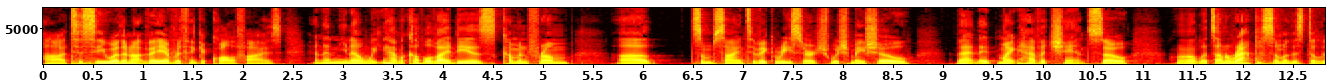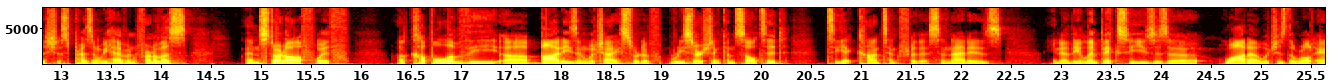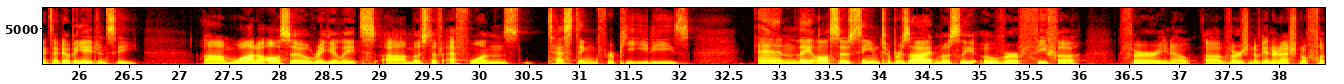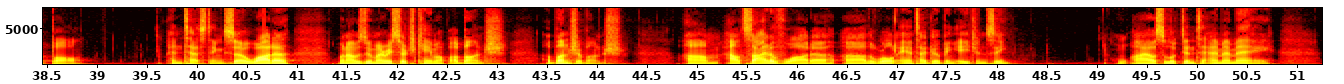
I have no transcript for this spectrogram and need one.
uh, to see whether or not they ever think it qualifies. And then, you know, we have a couple of ideas coming from uh, some scientific research, which may show that it might have a chance. So let's unwrap some of this delicious present we have in front of us and start off with a couple of the uh, bodies in which I sort of researched and consulted to get content for this. And that is, you know, the Olympics, who uses a WADA, which is the World Anti Doping Agency. Um, WADA also regulates uh, most of F1's testing for PEDs, and they also seem to preside mostly over FIFA for you know a version of international football and testing. So WADA, when I was doing my research, came up a bunch, a bunch, a bunch. Um, outside of WADA, uh, the World Anti-Doping Agency, I also looked into MMA,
